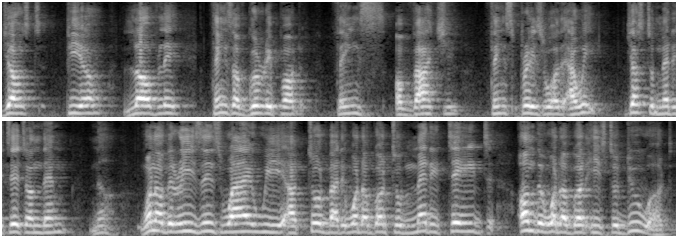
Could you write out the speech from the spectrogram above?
just, pure, lovely, things of good report, things of virtue, things praiseworthy? Are we just to meditate on them? No. One of the reasons why we are told by the Word of God to meditate on the Word of God is to do what?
